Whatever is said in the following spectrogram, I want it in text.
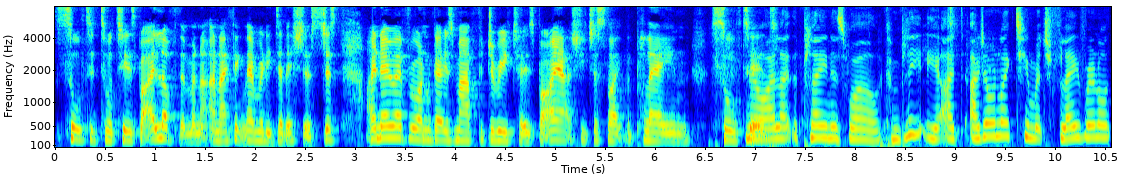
salted tortillas, but I love them and, and I think they're really delicious. Just I know everyone goes mad for Doritos, but I actually just like the plain salted. No, I like the plain as well. Completely. I I don't like too much flavour on.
